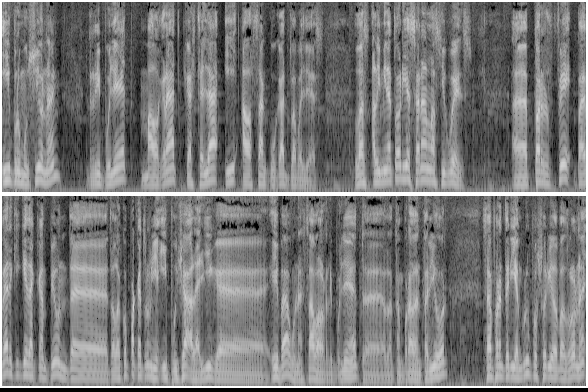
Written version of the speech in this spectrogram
I promocionen Ripollet, Malgrat, Castellà i el Sant Cugat del Vallès. Les eliminatòries seran les següents. Uh, per, fer, per veure qui queda campió de, de la Copa Catalunya i pujar a la Lliga EVA, on estava el Ripollet uh, la temporada anterior, s'enfrontaria en grup Osorio de Badalona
